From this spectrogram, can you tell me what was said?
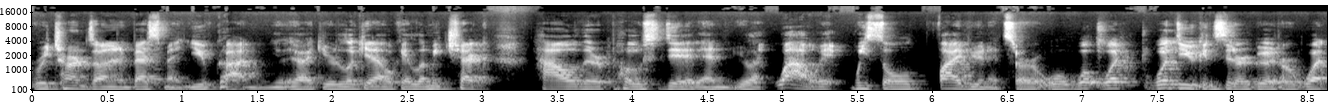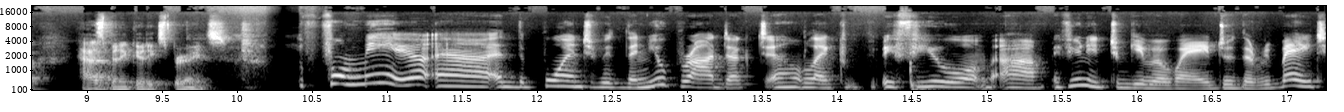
returns on investment you've gotten? You- Like, you're looking at okay, let me check how their post did, and you're like, wow, it, we sold five units, or what what what do you consider good, or what has been a good experience? for me uh, at the point with the new product uh, like if you uh, if you need to give away do the rebate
